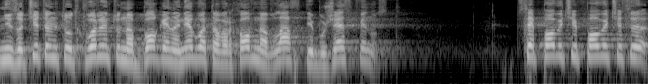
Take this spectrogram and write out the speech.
низачитането, отхвърлянето на Бога и на Неговата върховна власт и божественост. Все повече и повече се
